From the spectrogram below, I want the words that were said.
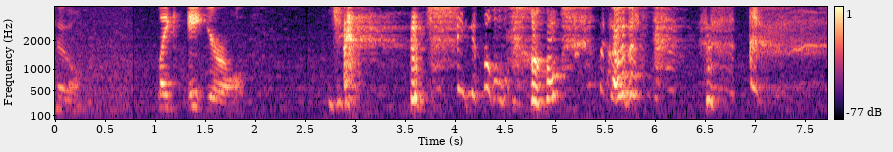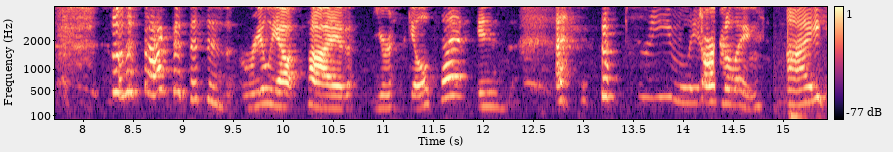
Who? Like eight year olds. I know. So, so the so the fact that this is really outside your skill set is Extremely. startling. I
